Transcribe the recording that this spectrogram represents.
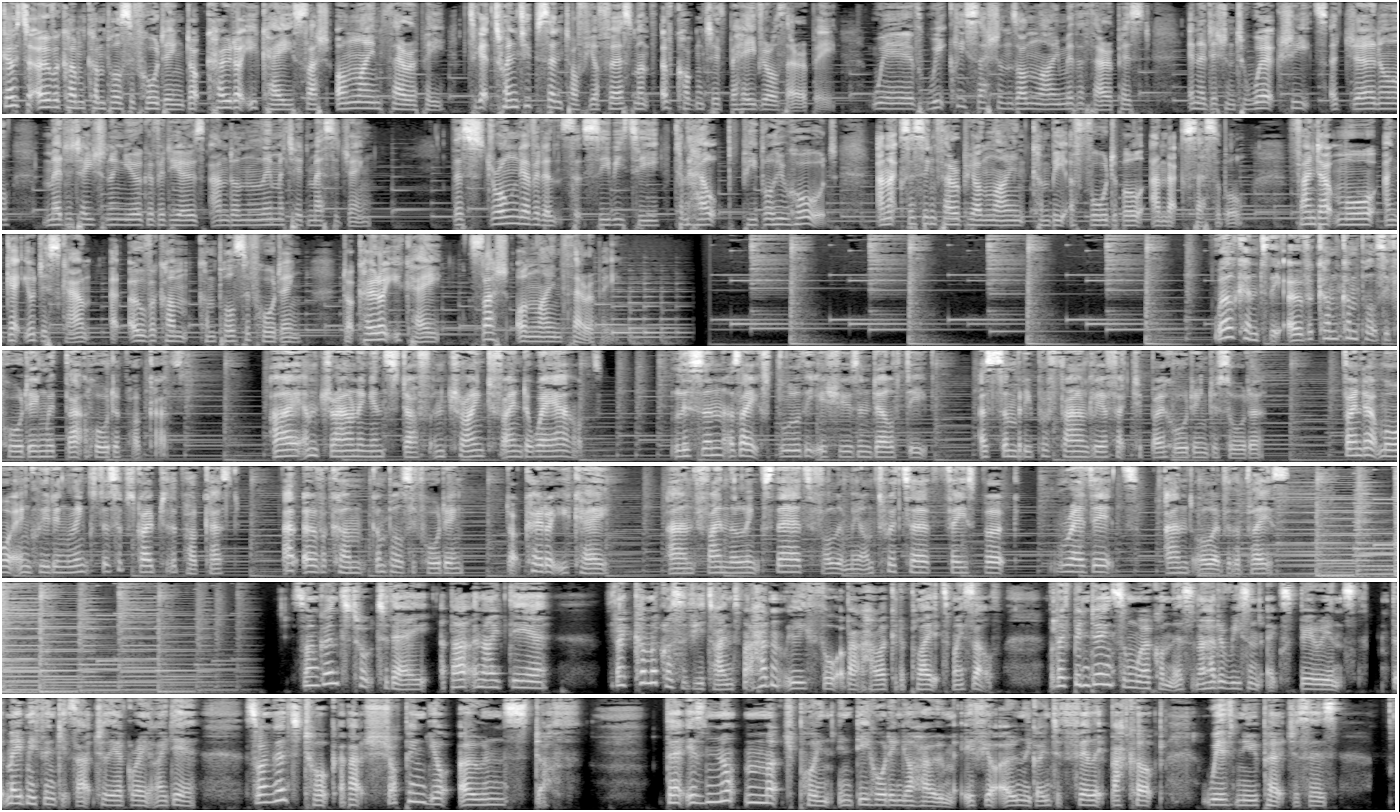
Go to overcomecompulsivehoarding.co.uk slash online therapy to get 20% off your first month of cognitive behavioural therapy with weekly sessions online with a therapist in addition to worksheets, a journal, meditation and yoga videos and unlimited messaging. There's strong evidence that CBT can help people who hoard and accessing therapy online can be affordable and accessible. Find out more and get your discount at overcomecompulsivehoarding.co.uk slash online therapy. Welcome to the Overcome Compulsive Hoarding with That Hoarder podcast. I am drowning in stuff and trying to find a way out. Listen as I explore the issues and delve deep as somebody profoundly affected by hoarding disorder Find out more, including links to subscribe to the podcast at overcomecompulsivehoarding.co.uk and find the links there to follow me on Twitter, Facebook, Reddit, and all over the place. So I'm going to talk today about an idea that I'd come across a few times, but I hadn't really thought about how I could apply it to myself. But I've been doing some work on this and I had a recent experience that made me think it's actually a great idea. So I'm going to talk about shopping your own stuff. There is not much point in dehoarding your home if you're only going to fill it back up with new purchases.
